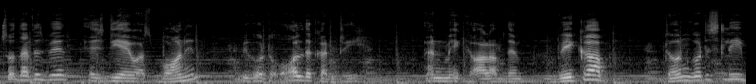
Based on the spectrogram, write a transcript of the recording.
So that is where SDI was born in. We go to all the country and make all of them wake up. Don't go to sleep.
